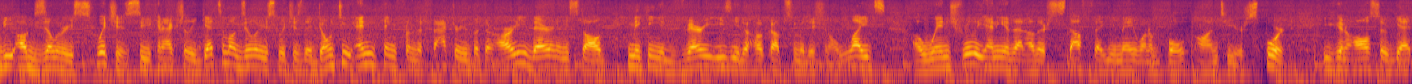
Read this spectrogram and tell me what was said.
the auxiliary switches. So you can actually get some auxiliary switches that don't do anything from the factory, but they're already there and installed, making it very easy to hook up some additional lights, a winch, really any of that other stuff that you may wanna bolt onto your Sport. You can also get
